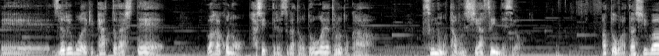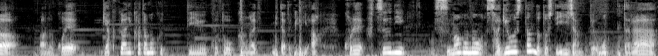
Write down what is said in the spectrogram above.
えー、自撮り棒だけピャッと出して、我が子の走ってる姿を動画で撮るとか、そういうのも多分しやすいんですよ。あと私は、あの、これ逆側に傾くっていうことを考えてみたときに、あ、これ普通にスマホの作業スタンドとしていいじゃんって思ったら、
